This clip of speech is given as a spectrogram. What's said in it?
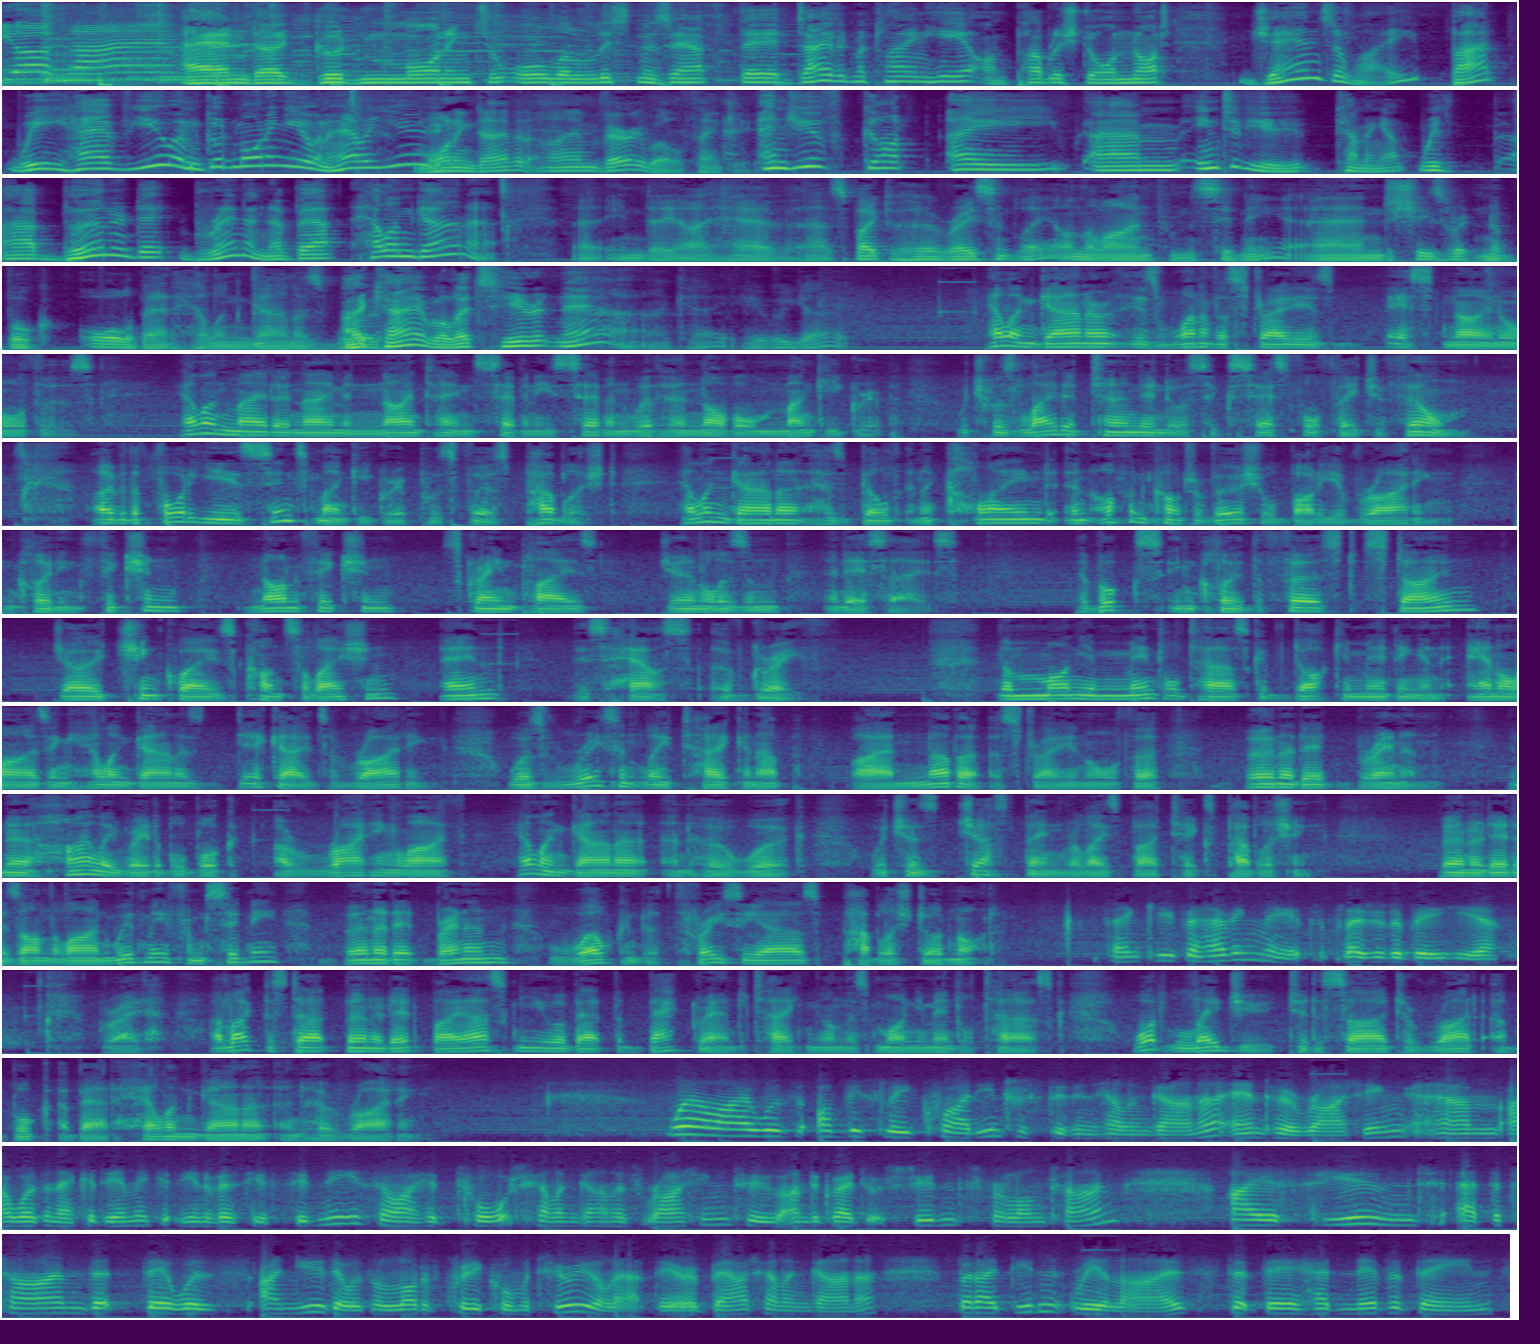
And a good morning to all the listeners out there. David McLean here on Published or Not. Jan's away, but we have Ewan. Good morning, Ewan. How are you? Morning, David. I am very well, thank you. And you've got a um, interview coming up with uh, Bernadette Brennan about Helen Garner. Uh, indeed, I have. Uh, spoke to her recently on the line from Sydney, and she's written a book all about Helen Garner's work. Okay, well, let's hear it now. Okay, here we go. Helen Garner is one of Australia's best known authors. Helen made her name in 1977 with her novel Monkey Grip, which was later turned into a successful feature film. Over the 40 years since Monkey Grip was first published, Helen Garner has built an acclaimed and often controversial body of writing, including fiction, non fiction, screenplays, journalism, and essays. Her books include The First Stone, Joe Cinque's Consolation, and This House of Grief. The monumental task of documenting and analysing Helen Garner's decades of writing was recently taken up by another Australian author, Bernadette Brennan, in her highly readable book, A Writing Life Helen Garner and Her Work, which has just been released by Text Publishing. Bernadette is on the line with me from Sydney. Bernadette Brennan, welcome to 3CR's Published or Not. Thank you for having me. It's a pleasure to be here. Great. I'd like to start, Bernadette, by asking you about the background to taking on this monumental task. What led you to decide to write a book about Helen Garner and her writing? Well, I was obviously quite interested in Helen Garner and her writing. Um, I was an academic at the University of Sydney, so I had taught Helen Garner's writing to undergraduate students for a long time. I assumed at the time that there was, I knew there was a lot of critical material out there about Helen Garner, but I didn't realise that there had never been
